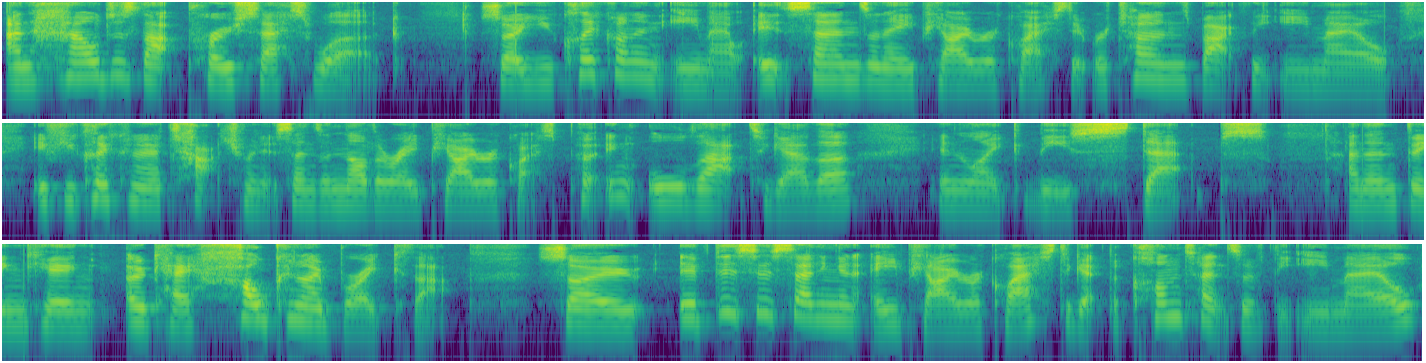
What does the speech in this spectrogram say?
And how does that process work? So you click on an email, it sends an API request, it returns back the email. If you click on an attachment, it sends another API request. Putting all that together in like these steps and then thinking, okay, how can I break that? So if this is sending an API request to get the contents of the email,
